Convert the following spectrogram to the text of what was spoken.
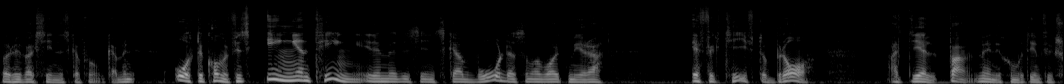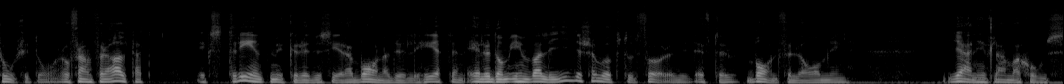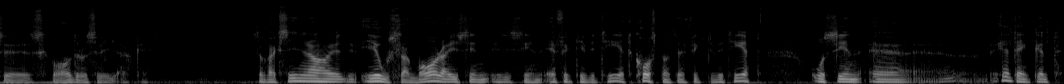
för hur vaccinet ska funka. Men återkommer, det finns ingenting i den medicinska vården som har varit mera effektivt och bra att hjälpa människor mot infektionssjukdomar och framförallt att extremt mycket reducera barnadödligheten eller de invalider som uppstod före efter barnförlamning, hjärninflammationsskador och så vidare. Okay. Så vaccinerna är oslagbara i sin, i sin effektivitet, kostnadseffektivitet och sin eh, helt enkelt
